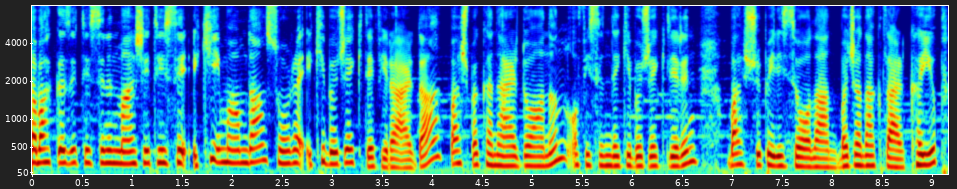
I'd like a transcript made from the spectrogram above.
Sabah gazetesinin manşeti ise iki imamdan sonra iki böcek de firarda. Başbakan Erdoğan'ın ofisindeki böceklerin baş şüphelisi olan bacanaklar kayıp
